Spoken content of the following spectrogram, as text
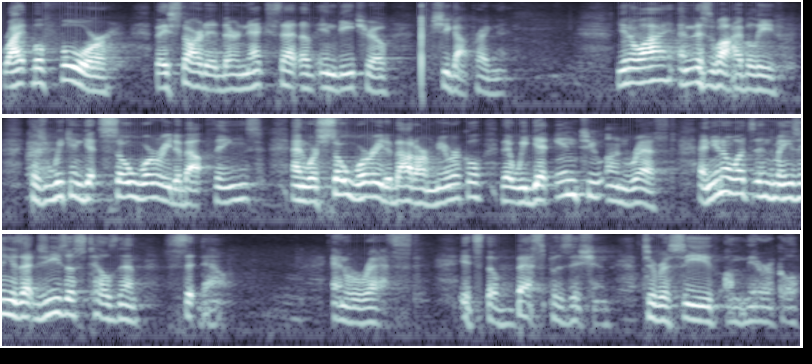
Right before they started their next set of in vitro, she got pregnant. You know why? And this is why I believe. Because we can get so worried about things and we're so worried about our miracle that we get into unrest. And you know what's amazing is that Jesus tells them, sit down and rest. It's the best position to receive a miracle.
